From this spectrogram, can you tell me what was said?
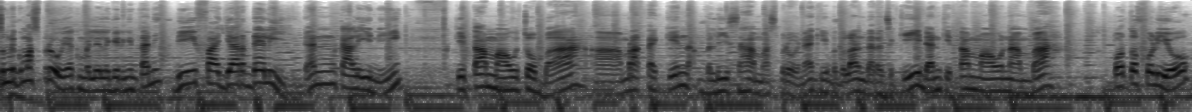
Assalamualaikum Mas Bro ya kembali lagi dengan kita nih di Fajar Daily dan kali ini kita mau coba uh, meraktekin beli saham Mas Bro. Nah kebetulan ada rezeki dan kita mau nambah portofolio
